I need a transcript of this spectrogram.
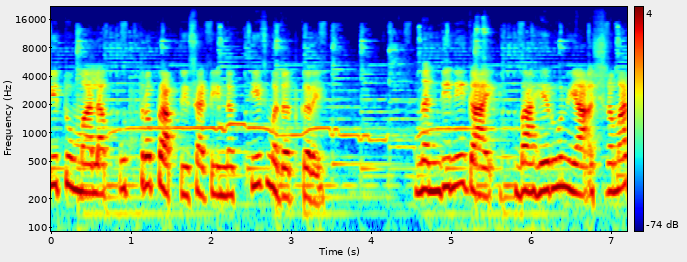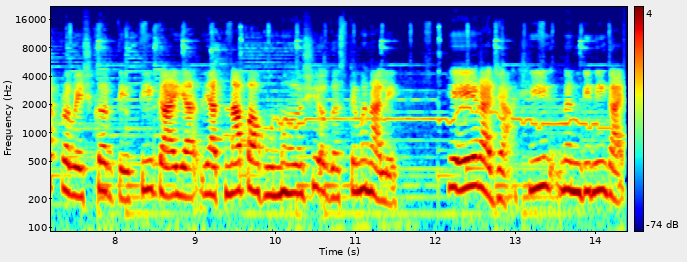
ती तुम्हाला पुत्र प्राप्तीसाठी नक्कीच मदत करेल. नंदिनी गाय बाहेरून या आश्रमात प्रवेश करते. ती गाय या यातना पाहून महर्षी अगस्त्य म्हणाले हे राजा ही नंदिनी गाय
